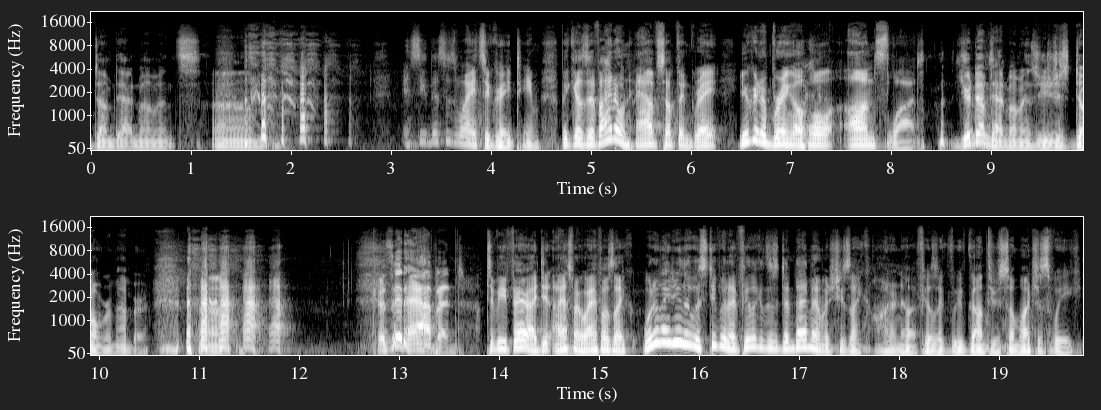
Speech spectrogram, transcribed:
dumb dad moments. Um, see, this is why it's a great team. Because if I don't have something great, you're going to bring a whole onslaught. your dumb dad moments you just don't remember. Um, because it happened. to be fair, I did. I asked my wife. I was like, "What did I do that was stupid?" I feel like this is a dumb dad moment. She's like, oh, "I don't know. It feels like we've gone through so much this week."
